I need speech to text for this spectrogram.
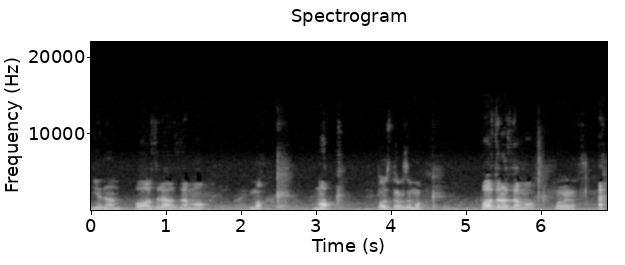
Jedan pozdrav za mok. Mok. Mok. Pozdrav za mok. Pozdrav za mok. Moment.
